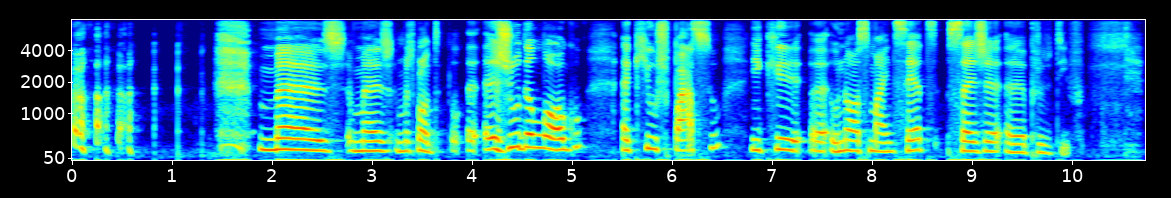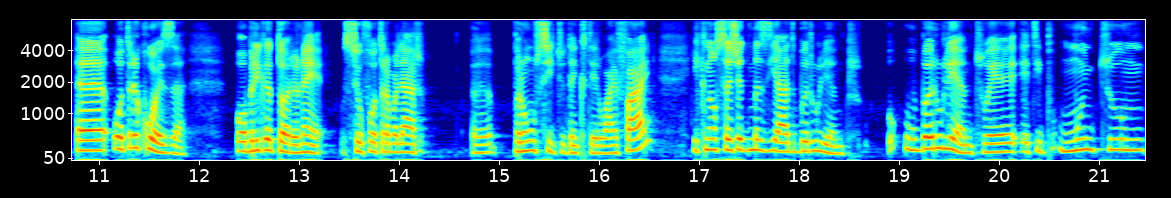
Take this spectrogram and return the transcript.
mas, mas, mas pronto, ajuda logo a que o espaço e que uh, o nosso mindset seja uh, produtivo. Uh, outra coisa, obrigatório, não é? Se eu for trabalhar uh, para um sítio, tem que ter Wi-Fi e que não seja demasiado barulhento. O, o barulhento é, é, tipo muito, uh,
